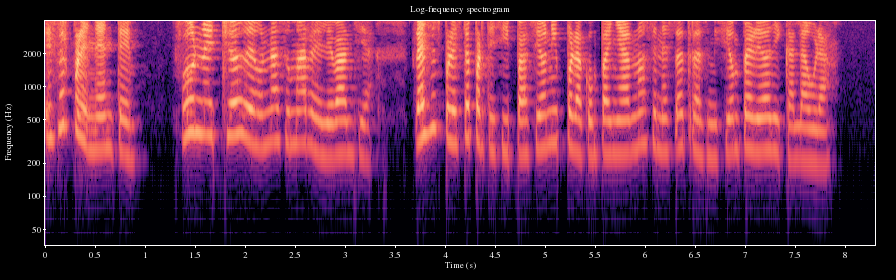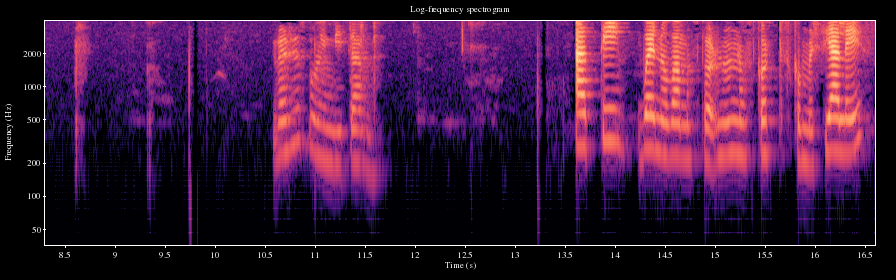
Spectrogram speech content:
Es sorprendente. Fue un hecho de una suma relevancia. Gracias por esta participación y por acompañarnos en esta transmisión periódica, Laura. Gracias por invitarme. A ti, bueno, vamos por unos cortes comerciales.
